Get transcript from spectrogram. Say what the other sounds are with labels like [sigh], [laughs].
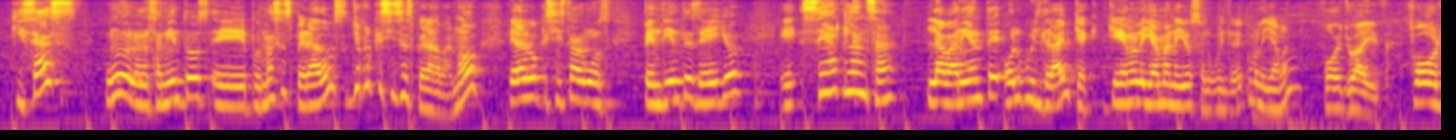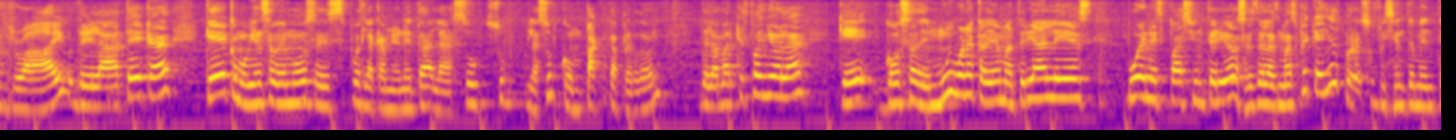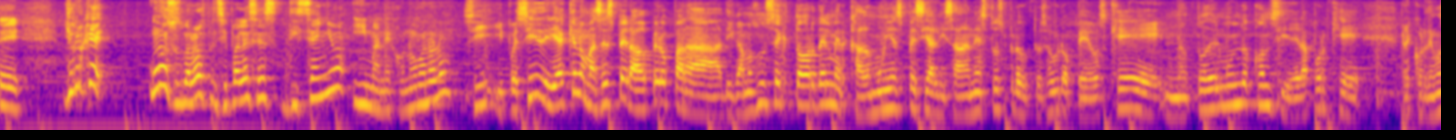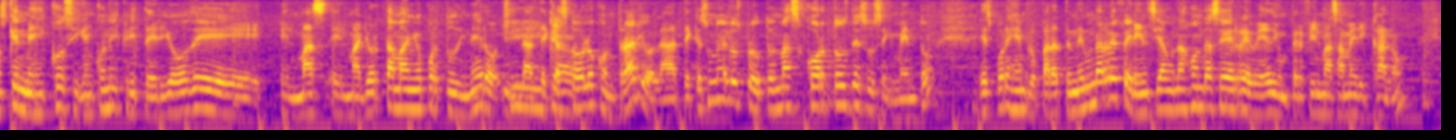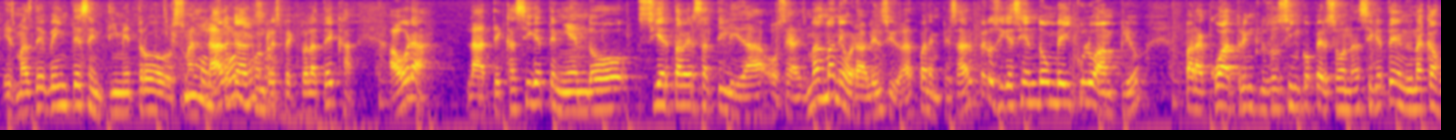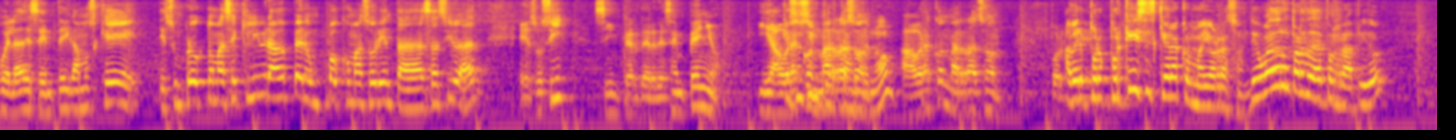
quizás uno de los lanzamientos eh, pues más esperados. Yo creo que sí se esperaba, ¿no? Era algo que sí estábamos pendientes de ello. Eh, Seat lanza la variante All Wheel Drive, que, que, ya no le llaman ellos All Wheel Drive, ¿cómo le llaman? Ford Drive. Ford Drive de la Ateca, que como bien sabemos es pues la camioneta, la sub, sub, la subcompacta, perdón, de la marca española, que goza de muy buena calidad de materiales, buen espacio interior, o sea, es de las más pequeñas, pero es suficientemente... Yo creo que uno de sus valores principales es diseño y manejo, ¿no, Manolo? Sí, y pues sí, diría que lo más esperado, pero para, digamos, un sector del mercado muy especializado en estos productos europeos que no todo el mundo considera porque recordemos que en México siguen con el criterio de el, más, el mayor tamaño por tu dinero y la Ateca claro. es todo lo contrario. La Ateca es uno de los productos más cortos de su segmento. Es, por ejemplo, para tener una referencia a una Honda CRV de un perfil más americano, es más de 20 centímetros más larga eso. con respecto a la Teca. Ahora, la Teca sigue teniendo cierta versatilidad, o sea, es más maniobrable en ciudad para empezar, pero sigue siendo un vehículo amplio para cuatro, incluso cinco personas, sigue teniendo una cajuela decente, digamos que es un producto más equilibrado, pero un poco más orientada hacia ciudad, eso sí, sin perder desempeño. Y ahora con más razón, ¿no? Ahora con más razón. Porque... A ver, ¿por, ¿por, qué dices que ahora con mayor razón? Digo, voy a dar un par de datos rápido.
